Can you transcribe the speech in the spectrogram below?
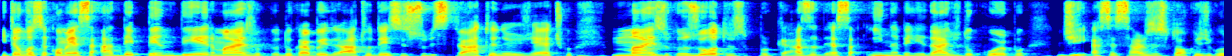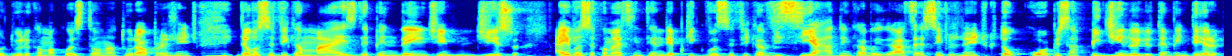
Então você começa a depender mais do, do, carboidrato, desse substrato energético, mais do que os outros, por causa dessa inabilidade do corpo de acessar os estoques de gordura, que é uma coisa tão natural pra gente. Então você fica mais dependente disso. Aí você começa a entender por que você fica viciado em carboidratos, é simplesmente porque o teu corpo está pedindo ele o tempo inteiro.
